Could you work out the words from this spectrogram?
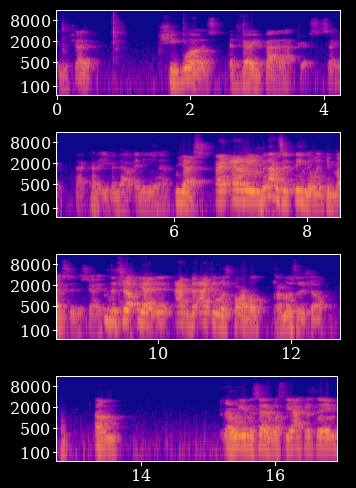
in the show, she was a very bad actress. So that kind of evened out any. Uh, Yes, and, and I mean but that was a theme that went through most of the show. the show. Yeah, it, the acting was horrible on most of the show. Um, and we even said it. What's the actor's name?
